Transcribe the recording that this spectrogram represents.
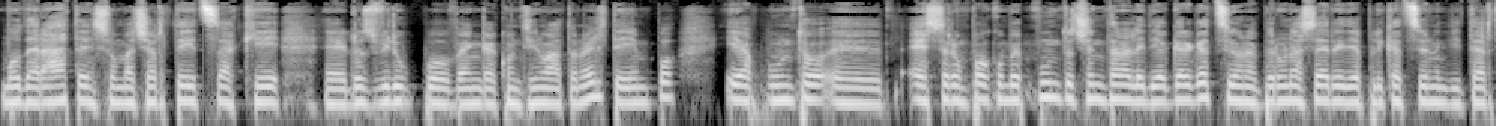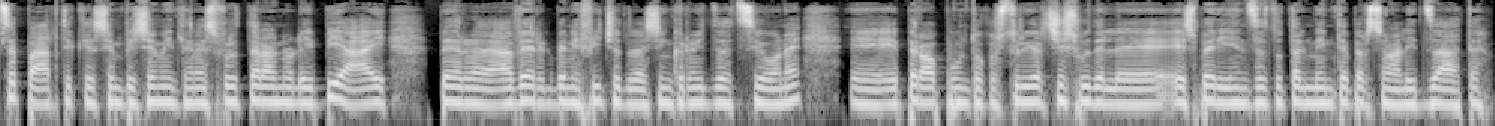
moderata insomma, certezza che eh, lo sviluppo venga continuato nel tempo e appunto eh, essere un po' come punto centrale di aggregazione per una serie di applicazioni di terze parti che semplicemente ne sfrutteranno le API per avere il beneficio della sincronizzazione e, e però appunto costruirci su delle esperienze totalmente personalizzate.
